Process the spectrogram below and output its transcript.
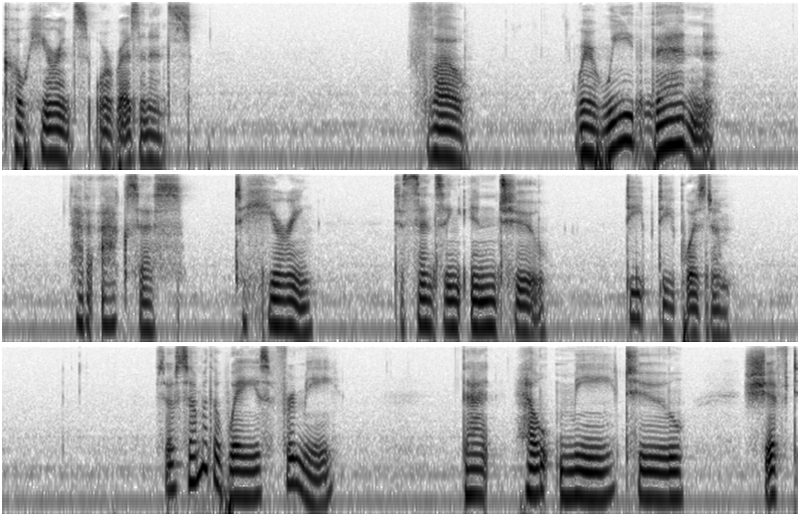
coherence or resonance, flow, where we then have access to hearing, to sensing into deep, deep wisdom. So, some of the ways for me that help me to shift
